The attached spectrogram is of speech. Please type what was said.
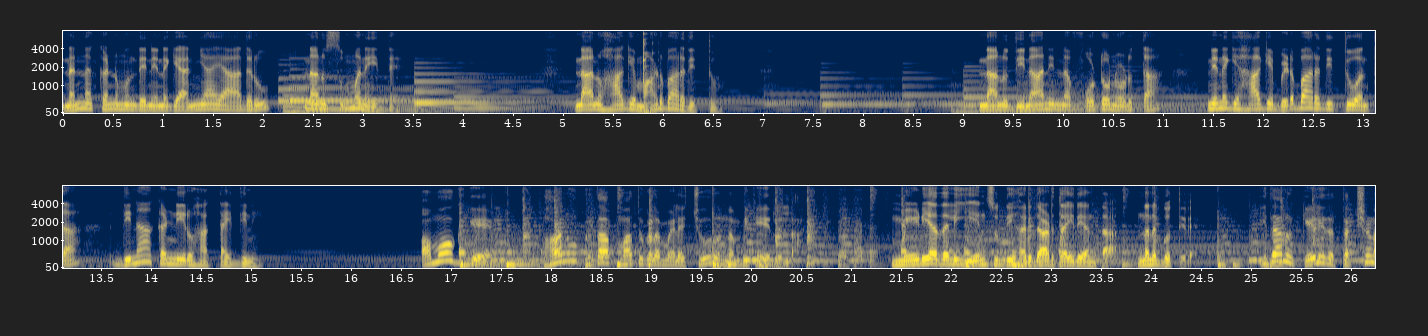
ನನ್ನ ಕಣ್ಣು ಮುಂದೆ ನಿನಗೆ ಅನ್ಯಾಯ ಆದರೂ ನಾನು ಸುಮ್ಮನೆ ಇದ್ದೆ. ನಾನು ಹಾಗೆ ಮಾಡಬಾರದಿತ್ತು. ನಾನು ದಿನಾ ನಿನ್ನ ಫೋಟೋ ನೋಡುತ್ತಾ ನಿನಗೆ ಹಾಗೆ ಬಿಡಬಾರದಿತ್ತು ಅಂತ ದಿನಾ ಕಣ್ಣೀರು ಹಾಕ್ತಾ ಇದ್ದೀನಿ. ಅಮೋಘ್ಗೆ ಭಾನು ಪ್ರತಾಪ್ ಮಾತುಗಳ ಮೇಲೆ ಚೂರು ನಂಬಿಕೆ ಇರಲಿಲ್ಲ. ಮೀಡಿಯಾದಲ್ಲಿ ಏನ್ ಸುದ್ದಿ ಹರಿದಾಡ್ತಾ ಇದೆ ಅಂತ ನನಗೆ ಗೊತ್ತಿದೆ. ಇದನ್ನು ಕೇಳಿದ ತಕ್ಷಣ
